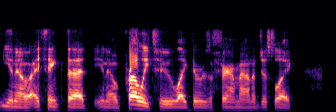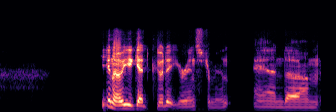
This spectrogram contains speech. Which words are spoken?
You know, I think that, you know, probably too, like there was a fair amount of just like, you know, you get good at your instrument and um,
